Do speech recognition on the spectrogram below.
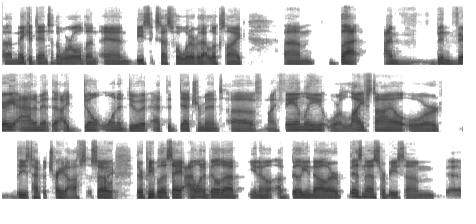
uh, make a dent in the world and and be successful, whatever that looks like. Um, but I've been very adamant that I don't want to do it at the detriment of my family or lifestyle or these type of trade-offs so Right. there are people that say i want to build a you know a billion dollar business or be some uh,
